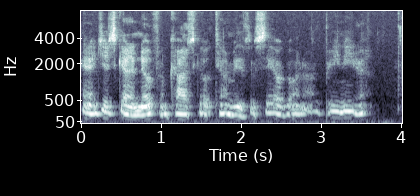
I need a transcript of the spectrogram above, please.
and I just got a note from Costco telling me there's a sale going on. Pretty neat, huh?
